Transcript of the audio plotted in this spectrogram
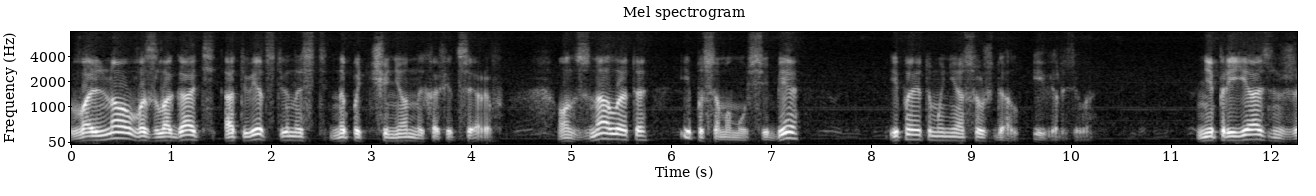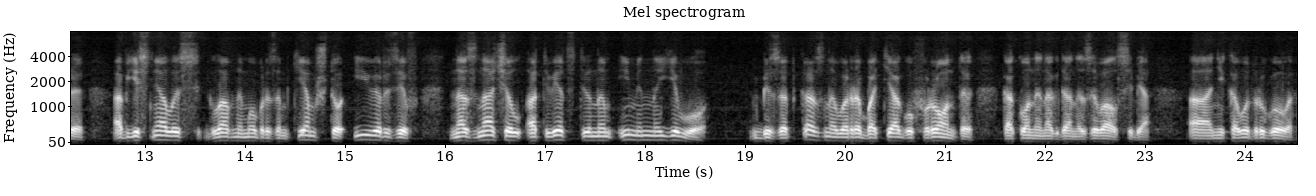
вольно возлагать ответственность на подчиненных офицеров. Он знал это и по самому себе, и поэтому не осуждал Иверзева. Неприязнь же объяснялась главным образом тем, что Иверзев назначил ответственным именно его, безотказного работягу фронта, как он иногда называл себя, а никого другого.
